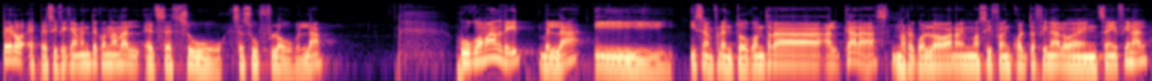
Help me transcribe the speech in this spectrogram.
pero específicamente con Nadal, ese es su, ese es su flow, ¿verdad? Jugó Madrid, ¿verdad? Y, y se enfrentó contra Alcaraz, no recuerdo ahora mismo si fue en cuarto final o en semifinal,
